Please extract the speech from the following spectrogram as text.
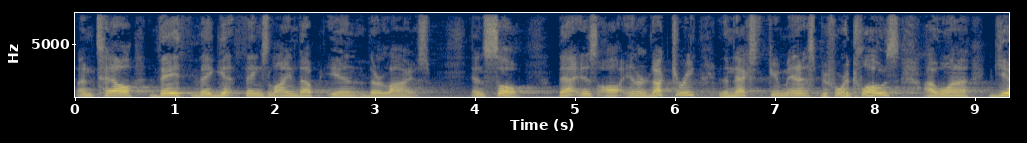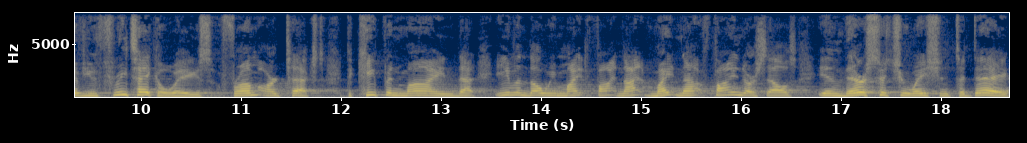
until they, they get things lined up in their lives. And so, that is all introductory. In the next few minutes before we close, I want to give you three takeaways from our text to keep in mind that even though we might, not, might not find ourselves in their situation today,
